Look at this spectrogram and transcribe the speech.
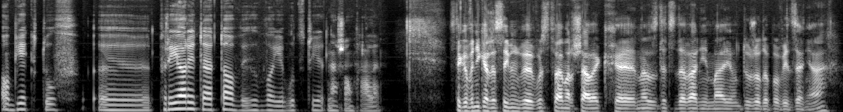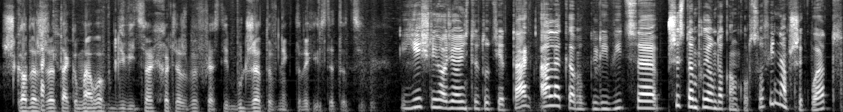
obiektów y, priorytetowych w województwie naszą halę. Z tego wynika, że Sejm Województwa Marszałek e, no, zdecydowanie mają dużo do powiedzenia. Szkoda, Tak. że tak mało w Gliwicach, chociażby w kwestii budżetów niektórych instytucji. Jeśli chodzi o instytucje, tak, ale Gliwice przystępują do konkursów i na przykład,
